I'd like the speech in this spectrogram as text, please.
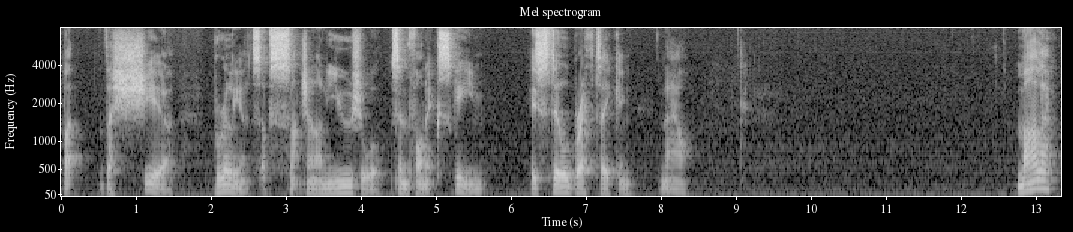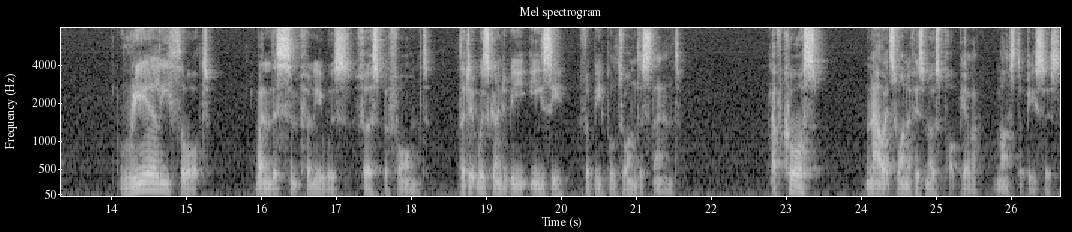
but the sheer brilliance of such an unusual symphonic scheme is still breathtaking now. Mahler really thought when this symphony was first performed that it was going to be easy for people to understand. Of course, now it's one of his most popular masterpieces.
